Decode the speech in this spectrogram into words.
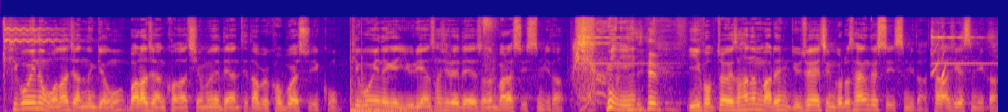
피고인은 원하지 않는 경우 말하지 않거나 질문에 대한 대답을 거부할 수 있고 피고인에게 유리한 사실에 대해서는 말할 수 있습니다. 피고인이 이 법정에서 하는 말은 유죄의 증거로 사용될 수 있습니다. 잘 아시겠습니까?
